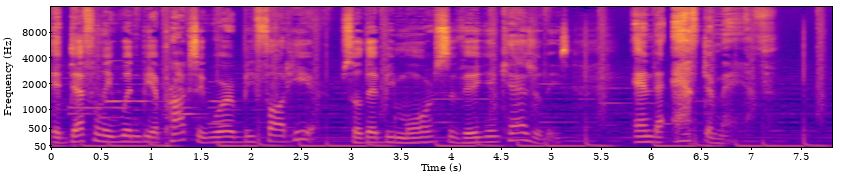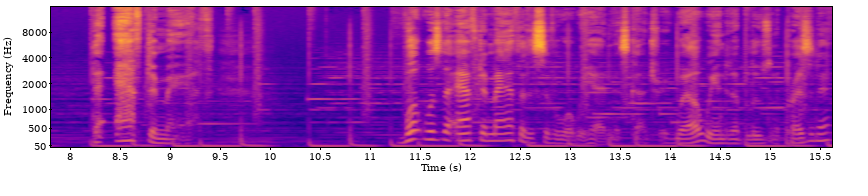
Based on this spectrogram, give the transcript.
it definitely wouldn't be a proxy war, be fought here. So there'd be more civilian casualties. And the aftermath, the aftermath what was the aftermath of the civil war we had in this country? Well, we ended up losing the president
